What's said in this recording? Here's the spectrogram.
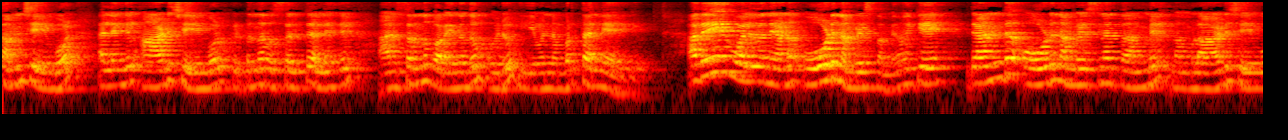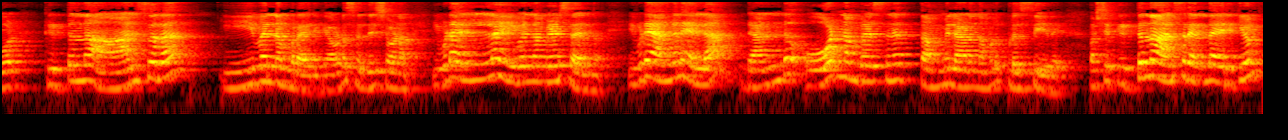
സം ചെയ്യുമ്പോൾ അല്ലെങ്കിൽ ആഡ് ചെയ്യുമ്പോൾ കിട്ടുന്ന റിസൾട്ട് അല്ലെങ്കിൽ ആൻസർ എന്ന് പറയുന്നതും ഒരു ഈവൻ നമ്പർ തന്നെയായിരിക്കും. അതേപോലെ തന്നെയാണ് ഓഡ് നമ്പേഴ്സ് തമ്മിൽ. നോക്കിയേ രണ്ട് ഓഡ് നമ്പേഴ്സിനെ തമ്മിൽ നമ്മൾ ആഡ് ചെയ്യുമ്പോൾ കിട്ടുന്ന ആൻസർ ഈവൻ നമ്പർ ആയിരിക്കും. അവിടെ ശ്രദ്ധിച്ചോണം. ഇവിടെ എല്ലാം ഈവൻ നമ്പേഴ്സ് ആയിരുന്നു. ഇവിടെ അങ്ങനെയല്ല രണ്ട് ഓഡ് നമ്പേഴ്സിനെ തമ്മിലാണ് നമ്മൾ പ്ലസ് ചെയ്തത്. പക്ഷെ കിട്ടുന്ന ആൻസർ എന്തായിരിക്കും?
